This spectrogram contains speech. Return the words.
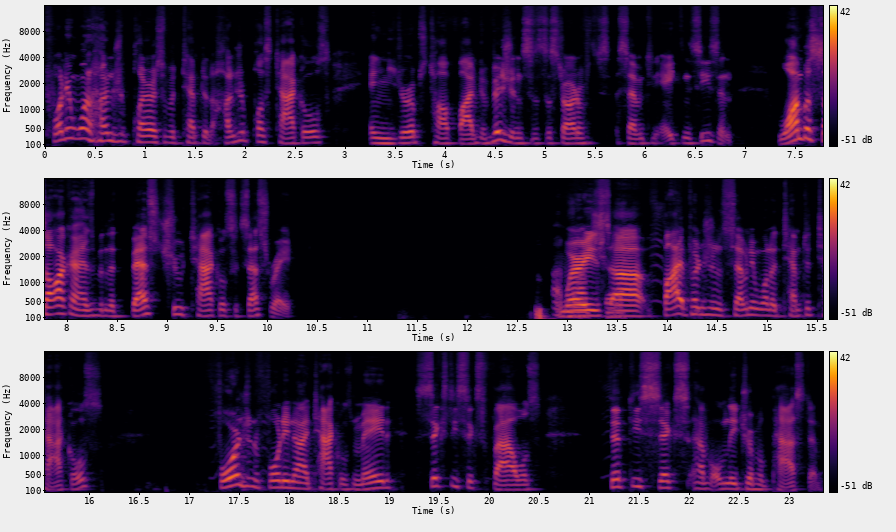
2,100 players have attempted 100 plus tackles in Europe's top five divisions since the start of 17 18 season. Wan-Bissaka has been the best true tackle success rate. I'm where he's sure. uh, 571 attempted tackles, 449 tackles made, 66 fouls, 56 have only dribbled past him.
